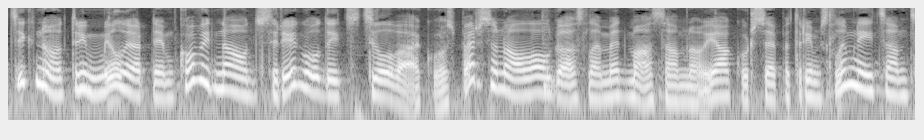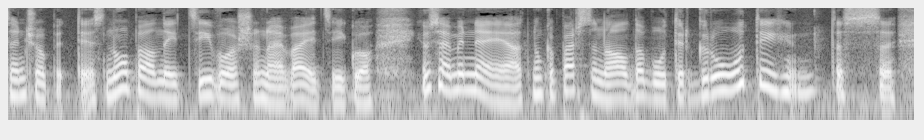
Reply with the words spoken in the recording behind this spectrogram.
cik no 3 miljārdiem Covid naudas ir ieguldīts cilvēkos, personāla algās, lai medmāsām nav jākursē pa trim slimnīcām, cenšoties nopelnīt dzīvošanai vajadzīgo. Jūs jau minējāt, nu, ka personāla dabūt ir grūti, tas eh,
